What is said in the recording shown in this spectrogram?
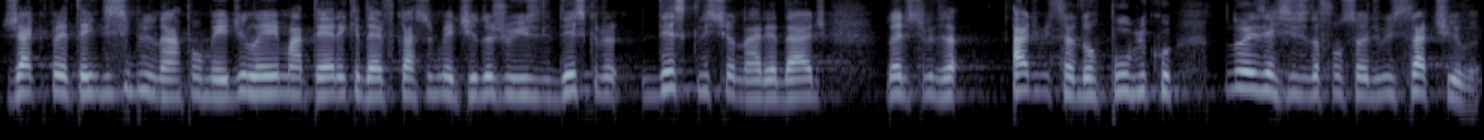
já que pretende disciplinar por meio de lei matéria que deve ficar submetida a juízo de discricionariedade do administrador público no exercício da função administrativa,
